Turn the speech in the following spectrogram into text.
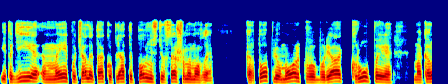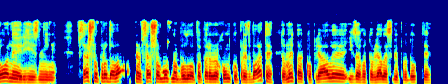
і тоді ми почали так купляти повністю все, що ми могли: картоплю, моркву, буряк, крупи, макарони різні. Все, що продавалося, все, що можна було по перерахунку придбати, то ми так купляли і заготовляли собі продукти.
